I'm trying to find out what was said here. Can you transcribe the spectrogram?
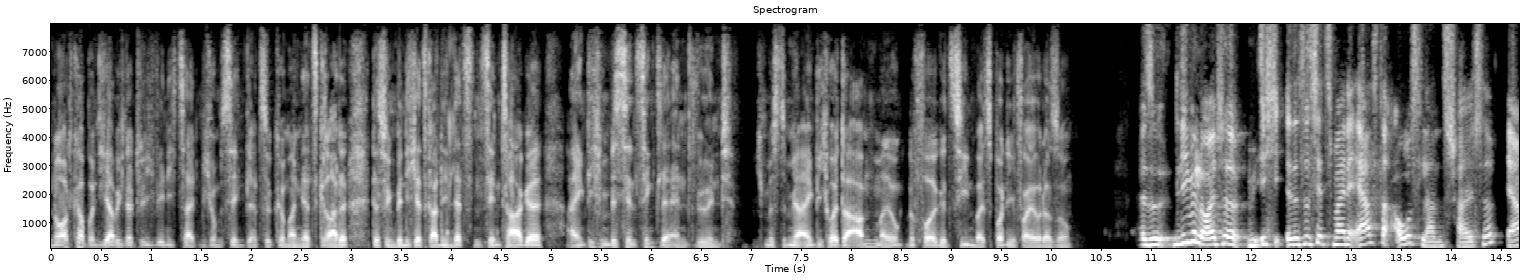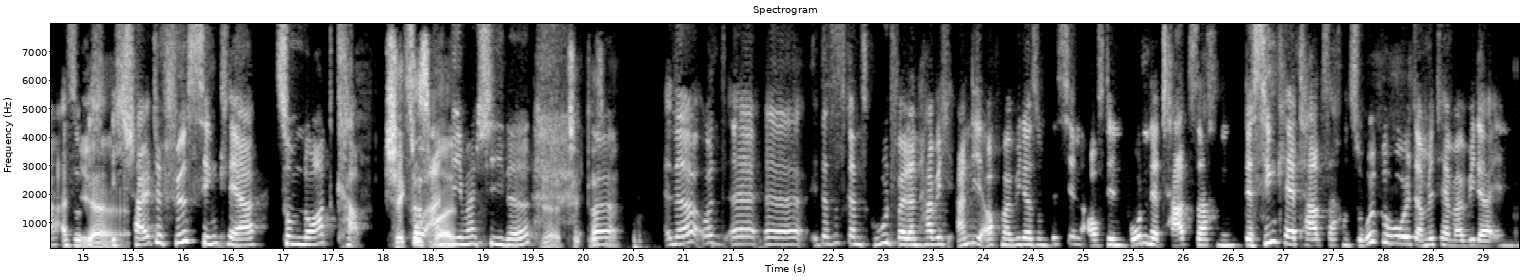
Nordcup und hier habe ich natürlich wenig Zeit, mich um Sinclair zu kümmern jetzt gerade. Deswegen bin ich jetzt gerade die letzten zehn Tage eigentlich ein bisschen Sinclair entwöhnt. Ich müsste mir eigentlich heute Abend mal irgendeine Folge ziehen bei Spotify oder so. Also, liebe Leute, ich, das ist jetzt meine erste Auslandsschalte. Ja, also yeah. ich, ich schalte für Sinclair zum Nordcup. Check das mal. An die Maschine. Ja, check das äh, mal. Ne? Und äh, äh, das ist ganz gut, weil dann habe ich Andy auch mal wieder so ein bisschen auf den Boden der Tatsachen, der Sinclair-Tatsachen zurückgeholt, damit er mal wieder in,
